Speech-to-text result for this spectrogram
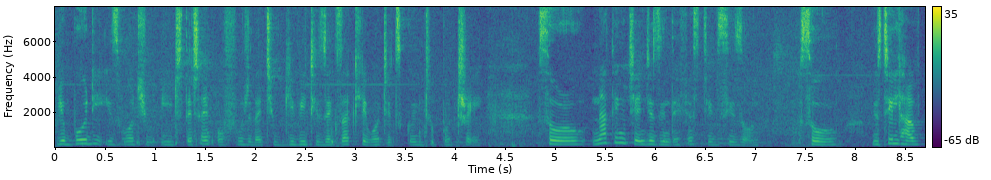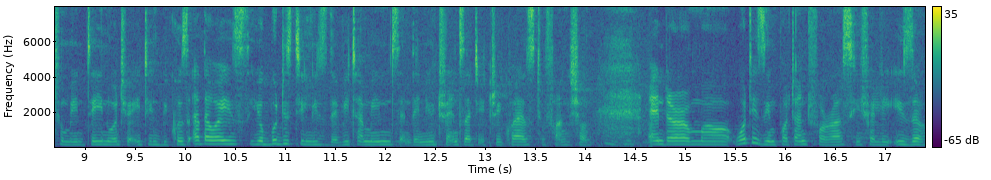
your body is what you eat. The type of food that you give it is exactly what it's going to portray. So nothing changes in the festive season. So you still have to maintain what you're eating because otherwise your body still needs the vitamins and the nutrients that it requires to function. And um, uh, what is important for us usually is uh,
